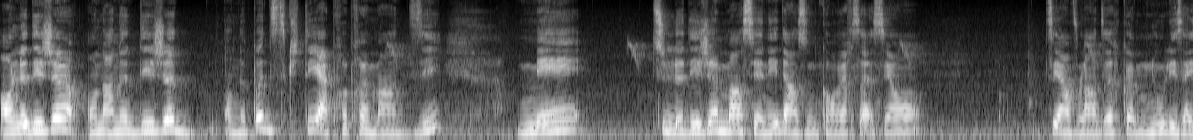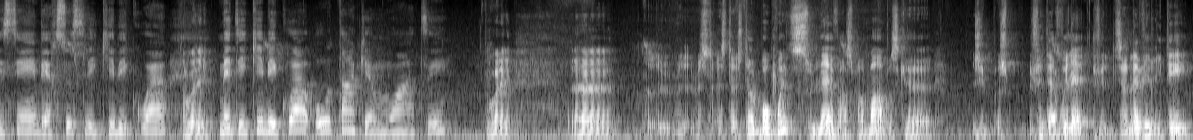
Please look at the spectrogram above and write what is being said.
On l'a déjà, on en a déjà, on n'a pas discuté à proprement dit, mais tu l'as déjà mentionné dans une conversation, tu sais, en voulant dire comme nous, les Haïtiens versus les Québécois. Oui. Mais t'es Québécois autant que moi, tu sais. Oui. Euh, c'est un bon point que tu soulèves en ce moment parce que je, vais t'avouer, je vais te dire la vérité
